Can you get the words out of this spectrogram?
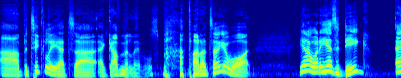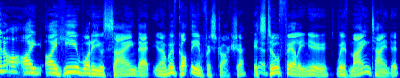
uh, particularly at uh, at government levels. but I tell you what, you know what? He has a dig, and I, I hear what he was saying that you know we've got the infrastructure. It's Yeah. still fairly new. We've maintained it.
